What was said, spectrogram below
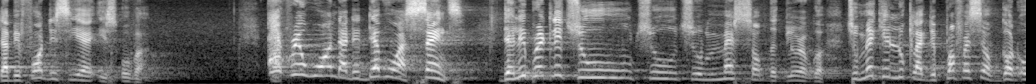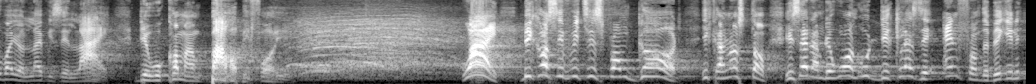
that before this year is over, everyone that the devil has sent deliberately to, to, to mess up the glory of God, to make it look like the prophecy of God over your life is a lie, they will come and bow before you. Why? Because if it is from God, He cannot stop. He said, I'm the one who declares the end from the beginning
